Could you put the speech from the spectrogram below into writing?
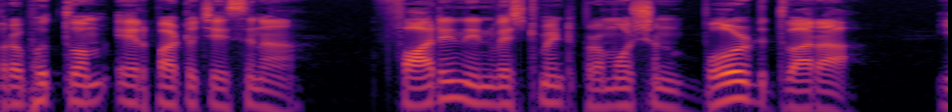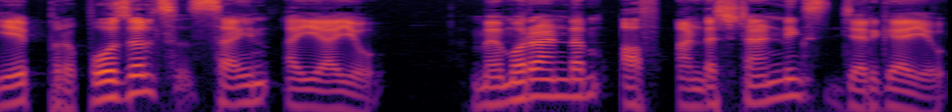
ప్రభుత్వం ఏర్పాటు చేసిన ఫారిన్ ఇన్వెస్ట్మెంట్ ప్రమోషన్ బోర్డ్ ద్వారా ఏ ప్రపోజల్స్ సైన్ అయ్యాయో మెమొరాండమ్ ఆఫ్ అండర్స్టాండింగ్స్ జరిగాయో.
